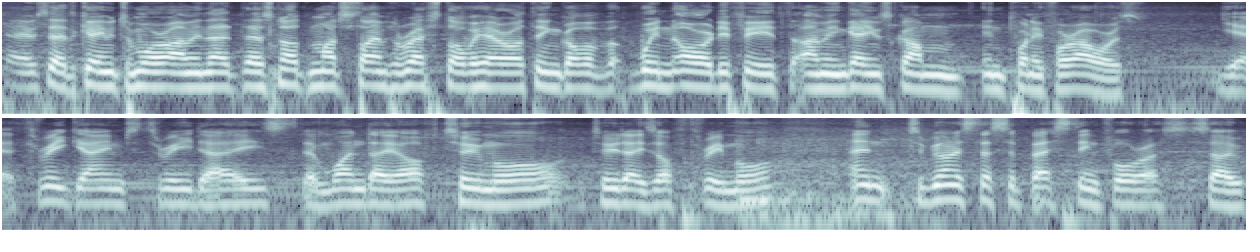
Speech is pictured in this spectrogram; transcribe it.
Yeah, you said game tomorrow. I mean, that, there's not much time to rest over here I think of win or defeat. I mean, games come in 24 hours. Yeah, three games, three days, then one day off, two more, two days off, three more. And to be honest, that's the best thing for us. So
